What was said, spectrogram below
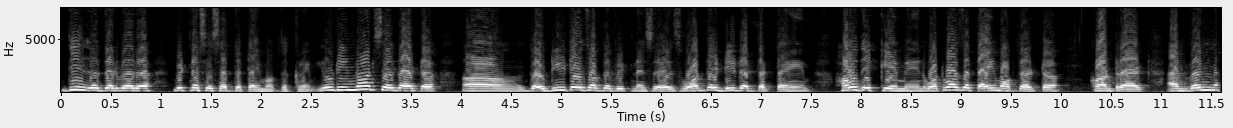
these uh, there were uh, witnesses at the time of the crime you did not say that uh, uh, the details of the witnesses what they did at that time how they came in what was the time of that uh, contract and when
